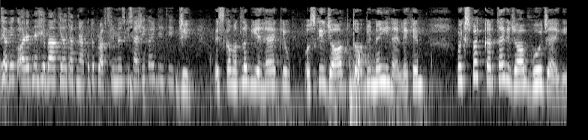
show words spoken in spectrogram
جب ایک عورت نے ہبا کیا تھا اپنے آپ کو تو پروفیسر نے اس کی شادی کر دی تھی۔ جی۔ اس کا مطلب یہ ہے کہ اس کی جاب تو ابھی نہیں ہے، لیکن وہ ایکسپیکٹ کرتا ہے کہ جاب ہو جائے گی۔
